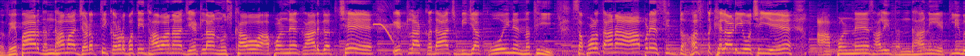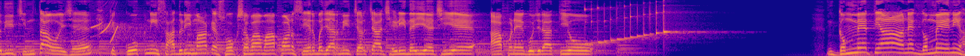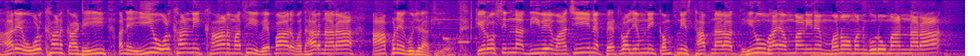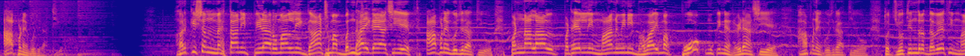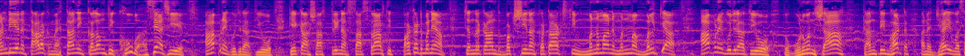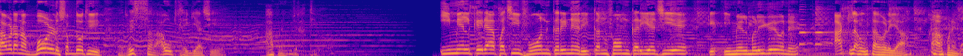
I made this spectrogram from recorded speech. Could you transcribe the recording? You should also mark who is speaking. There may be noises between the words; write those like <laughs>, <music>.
Speaker 1: વેપાર ધંધામાં ઝડપથી કરોડપતિ થવાના જેટલા નુસ્ખાઓ આપણને કારગત છે, એટલા કદાચ બીજા કોઈને નથી. સફળતાના આપણે સિદ્ધહસ્ત ખેલાડીઓ છીએ. આપણને સાલી ધંધાની એટલી બધી ચિંતા હોય છે કે કોકની સાદડીમાં કે શોકસભામાં પણ શેરબજારની ચર્ચા છેડી દઈએ છીએ. આપણે ગુજરાતીઓ ગમે ત્યાં અને ગમે એની હારે ઓળખાણ કાઢી અને ઈ ઓળખાણની ખાણમાંથી વેપાર વધારનારા આપણે ગુજરાતીઓ. કેરોસીનના દીવે વાંચીને પેટ્રોલિયમની કંપની સ્થાપનારા ધીરુભાઈ અંબાણીને મનોમન ગુરુ માનનારા આપણે ગુજરાતીઓ. હરકિશન મહેતાની પીળા રૂમાલની ગાંઠમાં બંધાઈ ગયા છીએ આપણે ગુજરાતીઓ. પન્નાલાલ પટેલની માનવીની ભવાઈમાં પોક મૂકીને રડ્યા છીએ. આપણે ગુજરાતીઓ, તો જ્યોતિન્દ્ર દવેથી માંડી અને તારક મહેતાની કલમથી ખૂબ હસ્યા છીએ. આપણે ગુજરાતીઓ, કેકા શાસ્ત્રીના શાસ્ત્રાર્થી પાકટ બન્યા, ચંદ્રકાંત બક્ષીના કટાક્ષથી મનમાં ને મનમાં મલક્યા. આપણે ગુજરાતીઓ, તો ગુણવંત શાહ, કાંતિ ભટ્ટ અને જય વસાવડાના બોલ્ડ શબ્દોથી રિસર આઉટ થઈ ગયા છીએ. આપણે ગુજરાતીઓ. ઈમેલ કર્યા પછી ફોન કરીને રિકન્ફર્મ કરીએ છીએ કે ઈમેલ મળી ગયો ને? આટલા ઉતાવળિયા આપણે.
